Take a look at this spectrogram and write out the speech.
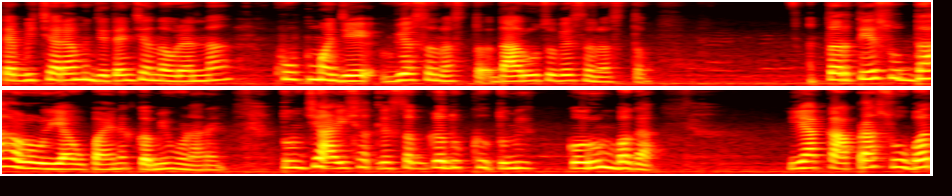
त्या बिचाऱ्या म्हणजे त्यांच्या नवऱ्यांना खूप म्हणजे व्यसन असतं दारूचं व्यसन असतं. तर ते सुद्धा हळूहळू या उपायानं कमी होणार आहे. तुमच्या आयुष्यातले सगळं दुःख तुम्ही करून बघा. या कापरासोबत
